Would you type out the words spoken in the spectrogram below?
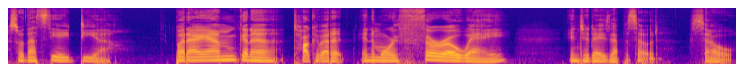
So that's the idea but i am going to talk about it in a more thorough way in today's episode so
